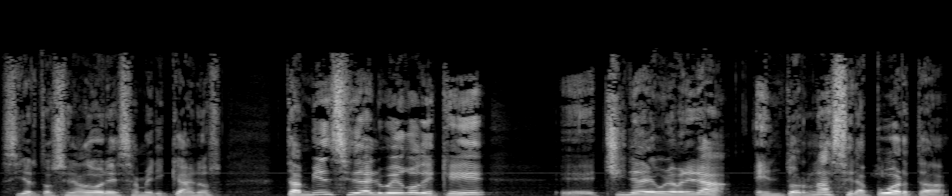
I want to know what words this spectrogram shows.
ciertos senadores americanos, también se da luego de que eh, China de alguna manera entornase la puerta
